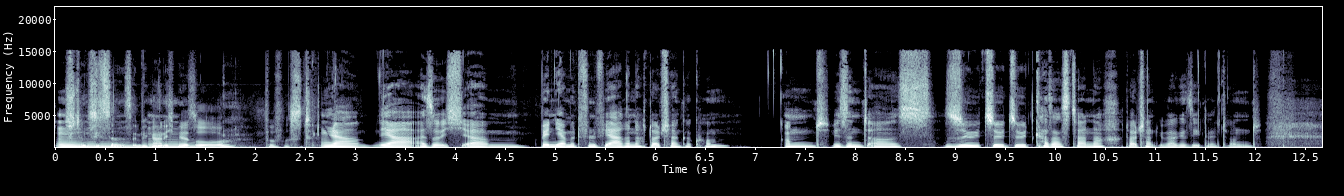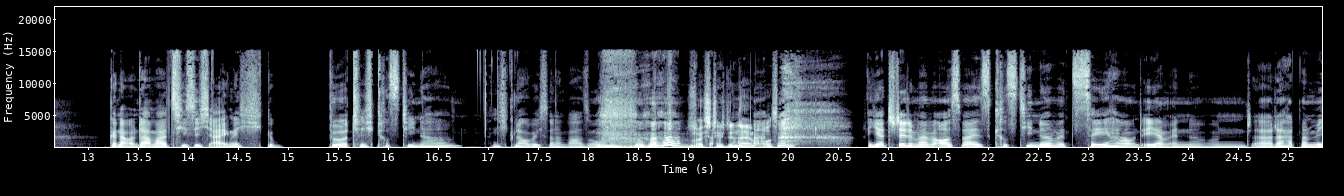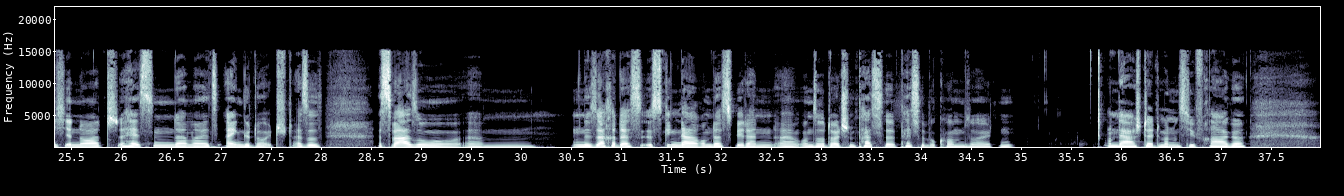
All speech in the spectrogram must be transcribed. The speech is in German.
Stimmt, siehst du, das ist mir gar nicht mehr Mhm. so bewusst. Ja, ja, also ich ähm, bin ja mit fünf Jahren nach Deutschland gekommen und wir sind aus Süd, Süd, Süd Kasachstan nach Deutschland übergesiedelt und genau, und damals hieß ich eigentlich gebürtig Christina. Nicht glaube ich, sondern war so. Was steht in deinem Ausweis? Jetzt steht in meinem Ausweis Christine mit CH und E am Ende. Und äh, da hat man mich in Nordhessen damals eingedeutscht. Also es war so ähm, eine Sache, dass es ging darum, dass wir dann äh, unsere deutschen Pässe, Pässe bekommen sollten. Und da stellte man uns die Frage,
